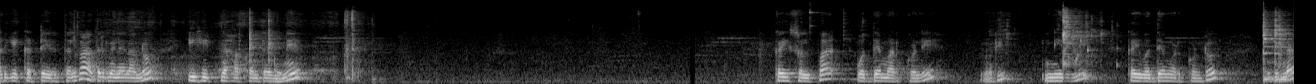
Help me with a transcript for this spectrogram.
ಅಡುಗೆ ಕಟ್ಟೆ ಇರುತ್ತಲ್ವ? ಅದ್ರ ಮೇಲೆ ನಾನು ಈ ಹಿಟ್ಟನ್ನ ಹಾಕ್ಕೊತಾ ಇದ್ದೀನಿ ಕೈ ಸ್ವಲ್ಪ ಒದ್ದೆ ಮಾಡ್ಕೊಳ್ಳಿ. ನೋಡಿ, ನೀರಲ್ಲಿ ಕೈ ಒದ್ದೆ ಮಾಡಿಕೊಂಡು ಇದನ್ನು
